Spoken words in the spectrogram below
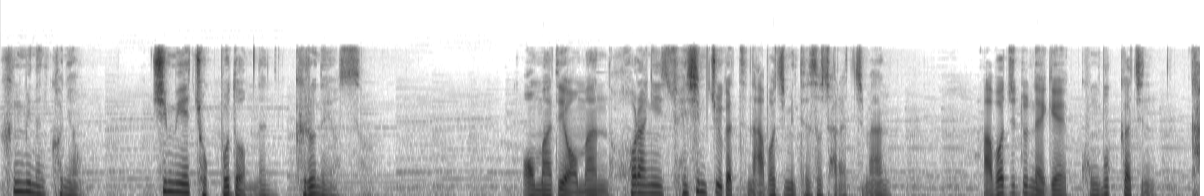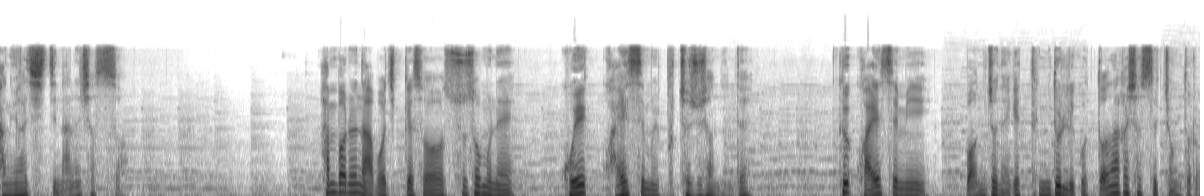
흥미는 커녕 취미에 족보도 없는 그런 애였어. 어마디 엄한 호랑이 쇠심줄 같은 아버지 밑에서 자랐지만 아버지도 내게 공부까진 강요하시진 않으셨어. 한 번은 아버지께서 수소문에 고액 과외쌤을 붙여주셨는데 그 과외쌤이 먼저 내게 등 돌리고 떠나가셨을 정도로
